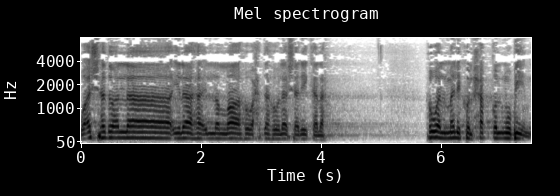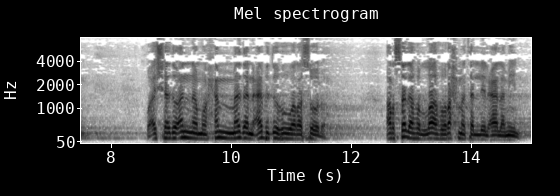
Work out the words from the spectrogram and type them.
وأشهد أن لا إله إلا الله وحده لا شريك له. هو الملك الحق المبين. وأشهد أن محمدا عبده ورسوله. أرسله الله رحمة للعالمين.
